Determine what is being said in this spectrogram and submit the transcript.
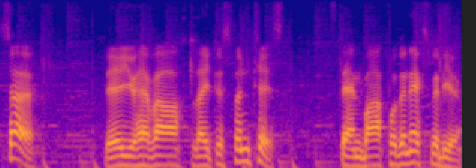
So, there you have our latest fin test. Stand by for the next video.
